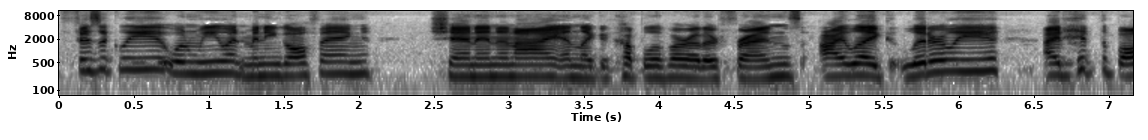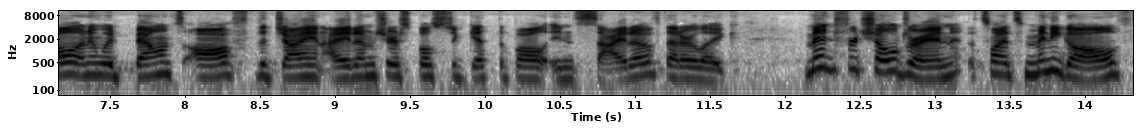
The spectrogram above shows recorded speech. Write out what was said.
physically when we went mini golfing, Shannon and I and like a couple of our other friends, I like literally I'd hit the ball and it would bounce off the giant items you're supposed to get the ball inside of that are like meant for children. That's why it's mini golf.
